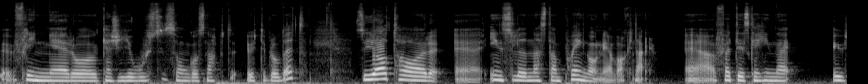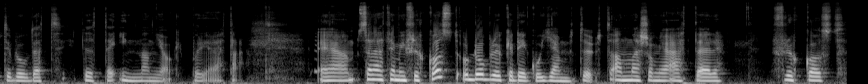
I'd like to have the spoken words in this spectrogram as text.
Eh, flingor och kanske juice som går snabbt ut i blodet. Så jag tar eh, insulin nästan på en gång när jag vaknar. Eh, för att det ska hinna ut i blodet lite innan jag börjar äta. Eh, sen äter jag min frukost och då brukar det gå jämnt ut. Annars om jag äter frukost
